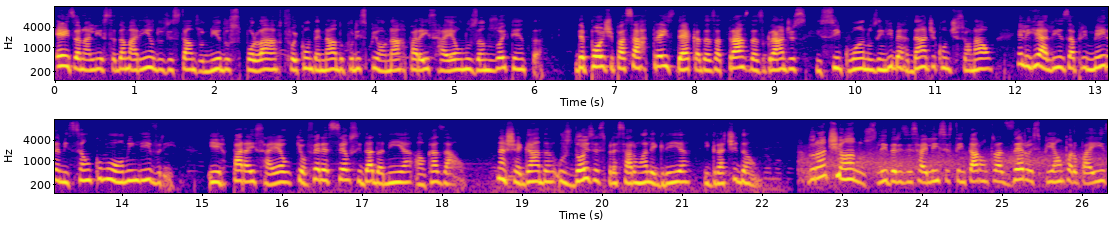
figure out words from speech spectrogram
Ex-analista da Marinha dos Estados Unidos, Polar foi condenado por espionar para Israel nos anos 80. Depois de passar três décadas atrás das grades e cinco anos em liberdade condicional, ele realiza a primeira missão como homem livre: ir para Israel, que ofereceu cidadania ao casal. Na chegada, os dois expressaram alegria e gratidão. Durante anos, líderes israelenses tentaram trazer o espião para o país,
